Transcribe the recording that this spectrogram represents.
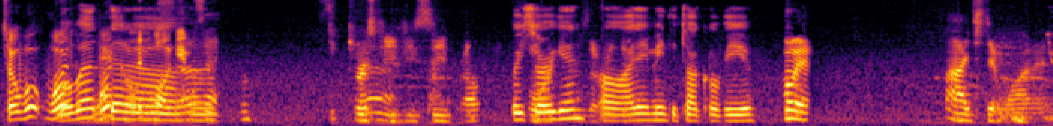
So what? What, What? about what that? pinball Uh, game is it? First VGC. Probably. wait, sorry again. Oh. I didn't mean to talk over you. Oh yeah. I just didn't want it.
